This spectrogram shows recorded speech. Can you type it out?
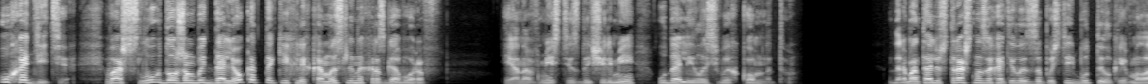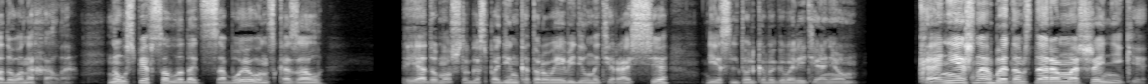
«Уходите! Ваш слух должен быть далек от таких легкомысленных разговоров». И она вместе с дочерьми удалилась в их комнату. Дармонталю страшно захотелось запустить бутылкой в молодого нахала, но успев совладать с собой, он сказал: "Я думал, что господин, которого я видел на террасе, если только вы говорите о нем, конечно, об этом старом мошеннике.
